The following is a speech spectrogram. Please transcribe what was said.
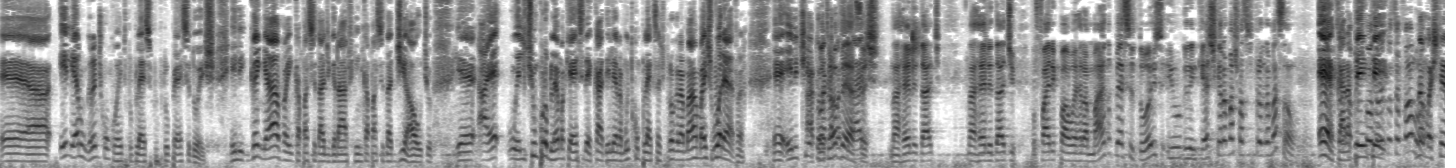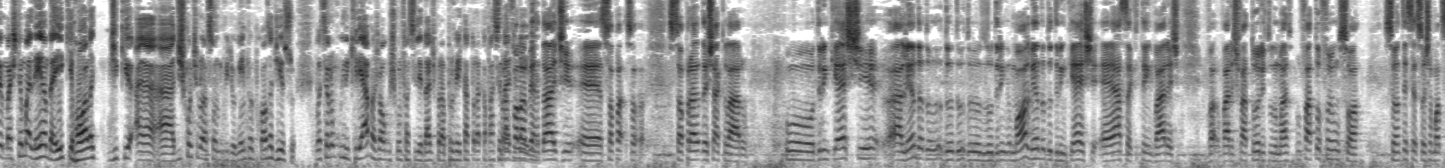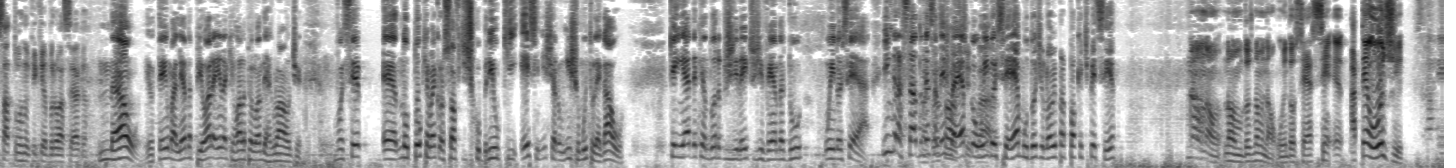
É, ele era um grande concorrente pro, PS, pro PS2. Ele ganhava em capacidade gráfica, em capacidade de áudio. É, a ele tinha um problema que a SDK dele era muito complexa de programar, mas whatever. É, ele tinha Há toda a capacidade. Na realidade, na realidade, o Firepower era mais do PS2 e o Dreamcast que era mais fácil de programação. É, cara, tem, tem... Não, mas tem, mas tem uma lenda aí que rola de que a, a descontinuação do videogame foi por causa disso. Você não criava jogos com facilidade para aproveitar toda a Pra capacidade falar a dele. verdade, é, só, pra, só, só pra deixar claro, o Dreamcast, a lenda do, do, do, do, do Dream, a maior lenda do Dreamcast é essa que tem várias, vários fatores e tudo mais. O fator foi um só. Seu antecessor chamado Saturno que quebrou a SEGA. Não, eu tenho uma lenda pior ainda que rola pelo underground. Você é, notou que a Microsoft descobriu que esse nicho era um nicho muito legal? Quem é a detentora dos direitos de venda do Windows CE? E engraçado, nessa Microsoft, mesma época, o claro. Windows CE mudou de nome para Pocket PC. Não, não, não, mudou de nome não. O Windows CE, se- é, até hoje,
